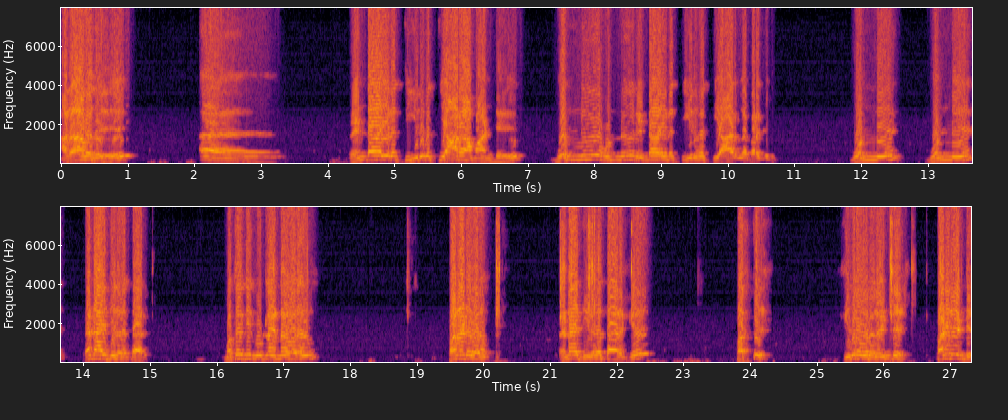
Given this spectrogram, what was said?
அதாவது ஆஹ், ரெண்டாயிரத்தி இருபத்தி ஆறாம் ஆண்டு ஒன்னு ஒன்னு ரெண்டாயிரத்தி இருபத்தி ஆறுல பிறக்குது. ஒன்னு ஒன்னு ரெண்டாயிரத்தி இருபத்தி ஆறு. மொத்தத்தை கூட்டலாம் என்ன வரும்? பன்னெண்டு வரும். ரெண்டாயிரத்தி இருபத்தி ஆறுக்கு பத்து. இதுல ஒரு ரெண்டு பனிரெண்டு.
